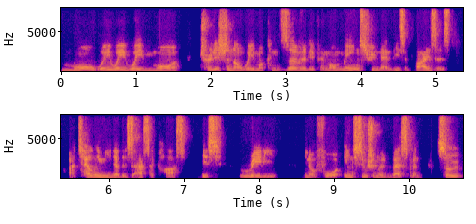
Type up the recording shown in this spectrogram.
more, way, way, way more traditional, way more conservative and more mainstream than these advisors are telling me that this asset class is ready, you know, for institutional investment. So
